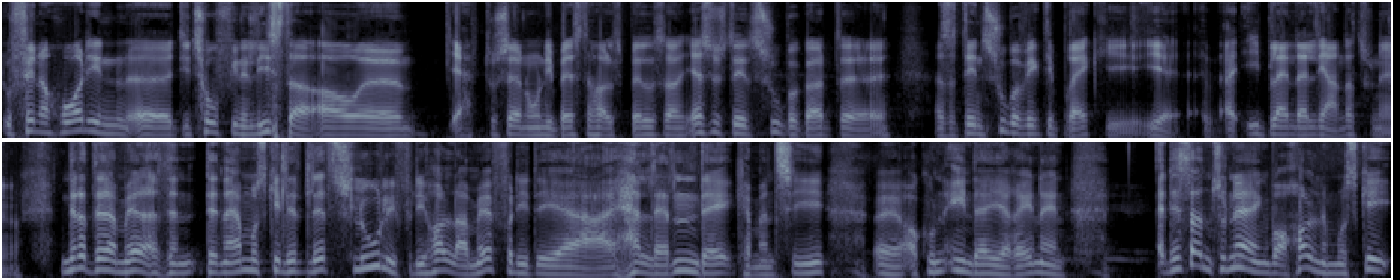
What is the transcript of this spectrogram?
Du finder hurtigt øh, de to finalister, og øh, ja, du ser nogle af de bedste hold spille, så jeg synes, det er et super godt, øh, altså det er en super vigtig brik i, i, i blandt alle de andre turneringer. Netop det der med, at den, den er måske lidt let slulig for de hold, der er med, fordi det er halvanden dag, kan man sige, øh, og kun en dag i arenaen. Er det sådan en turnering, hvor holdene måske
